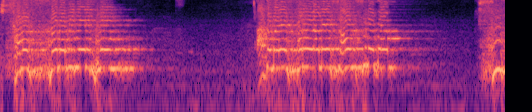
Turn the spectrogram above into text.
সমস্ত নবীদের গুণ আদম আলাইসাল্লামের সহনশীলতা শীষ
